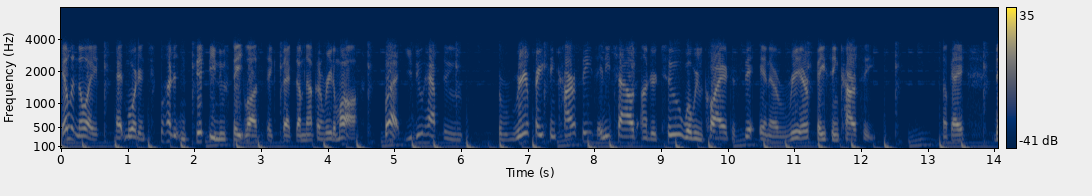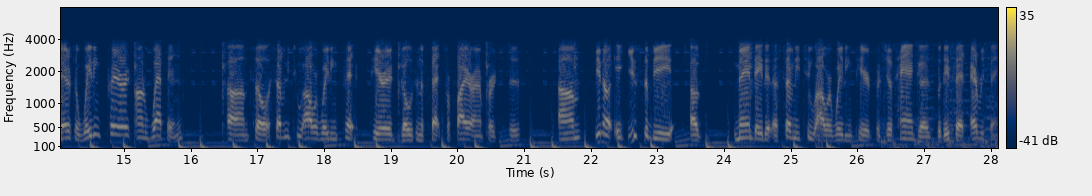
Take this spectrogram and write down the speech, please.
Illinois had more than 250 new state laws to take effect. I'm not going to read them all, but you do have to rear-facing car seats. Any child under two will be required to sit in a rear-facing car seat. Okay, there's a waiting period on weapons. Um, so a 72-hour waiting pe- period goes in effect for firearm purchases. Um, you know, it used to be a mandated a 72-hour waiting period for just handguns, but they said everything:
